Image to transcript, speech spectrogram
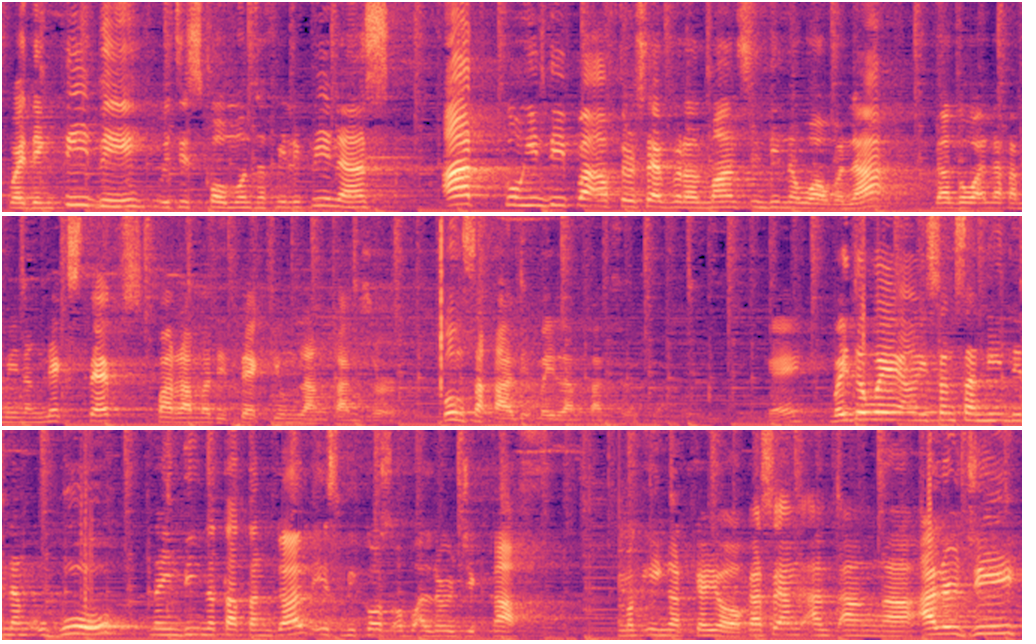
pwedeng TB, which is common sa Pilipinas. At kung hindi pa after several months hindi nawawala, gagawa na kami ng next steps para ma-detect yung lung cancer. Kung sakali may lung cancer siya. Okay? By the way, ang isang sanhi din ng ubo na hindi natatanggal is because of allergic cough. Mag-ingat kayo kasi ang, ang, ang ah, allergy,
